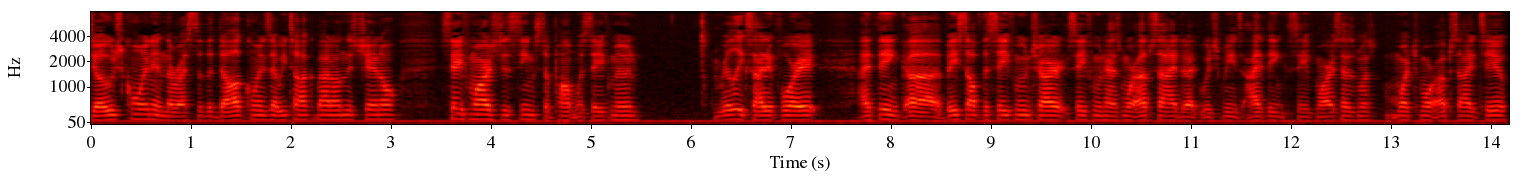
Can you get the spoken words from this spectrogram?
Dogecoin and the rest of the dog coins that we talk about on this channel. Safe Mars just seems to pump with Safe Moon. I'm really excited for it. I think uh, based off the Safe Moon chart, Safe Moon has more upside, which means I think Safe Mars has much much more upside too.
